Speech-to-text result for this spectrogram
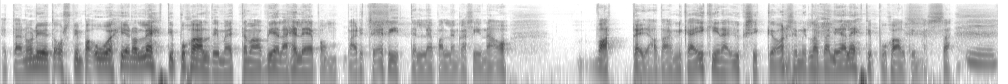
että no niin, että ostinpa uuden hienon lehtipuhaltimen, että tämä on vielä helpompaa, että se esittelee paljonko siinä on vatteja tai mikä ikinä yksikkö on se, millä väliä lehtipuhaltimessa. Mm.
